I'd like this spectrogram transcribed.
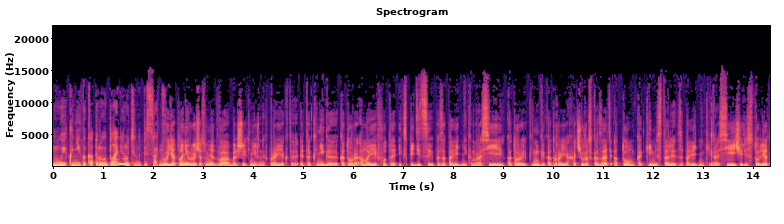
Ну, и книга, которую вы планируете написать? Ну, я планирую, сейчас у меня два больших книжных проекта. Это книга, которая о моей фотоэкспедиции по заповедникам России, которая, книга, которой я хочу рассказать о том, как какими стали заповедники России через сто лет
